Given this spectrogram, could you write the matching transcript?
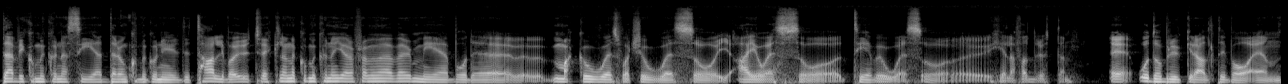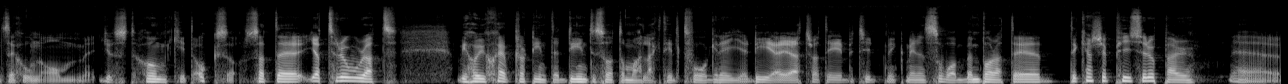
Där vi kommer kunna se, där de kommer gå ner i detalj vad utvecklarna kommer kunna göra framöver med både MacOS, WatchOS och iOS och tvOS och hela faderutten. Eh, och då brukar det alltid vara en session om just HomeKit också. Så att eh, jag tror att vi har ju självklart inte, det är inte så att de har lagt till två grejer. Det jag tror att det är betydligt mycket mer än så, men bara att det, det kanske pyser upp här. Eh,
